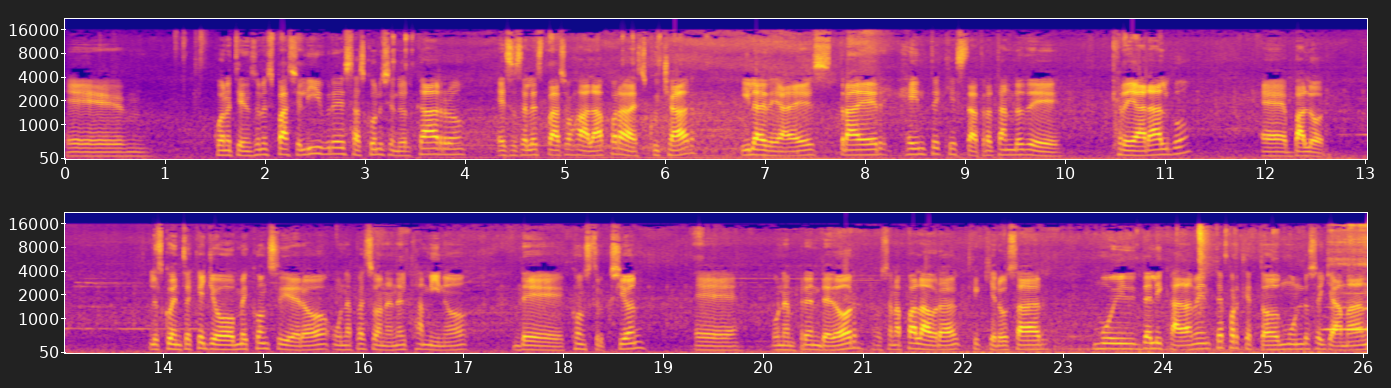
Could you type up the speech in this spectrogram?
eh, cuando tienes un espacio libre, estás conduciendo el carro, ese es el espacio ojalá para escuchar y la idea es traer gente que está tratando de crear algo, eh, valor. Les cuento que yo me considero una persona en el camino de construcción, eh, un emprendedor, es una palabra que quiero usar muy delicadamente porque todo el mundo se llaman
